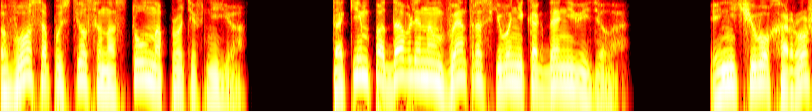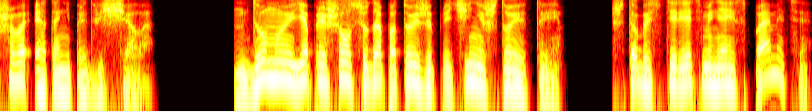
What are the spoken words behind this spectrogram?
Вос опустился на стул напротив нее. Таким подавленным Вентрос его никогда не видела. И ничего хорошего это не предвещало. «Думаю, я пришел сюда по той же причине, что и ты. Чтобы стереть меня из памяти?»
